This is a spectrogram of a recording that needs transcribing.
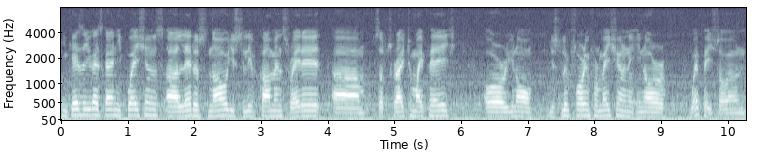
In case you guys got any questions uh, let us know. Just leave comments rate it um, subscribe to my page or you know just look for information in our webpage so on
